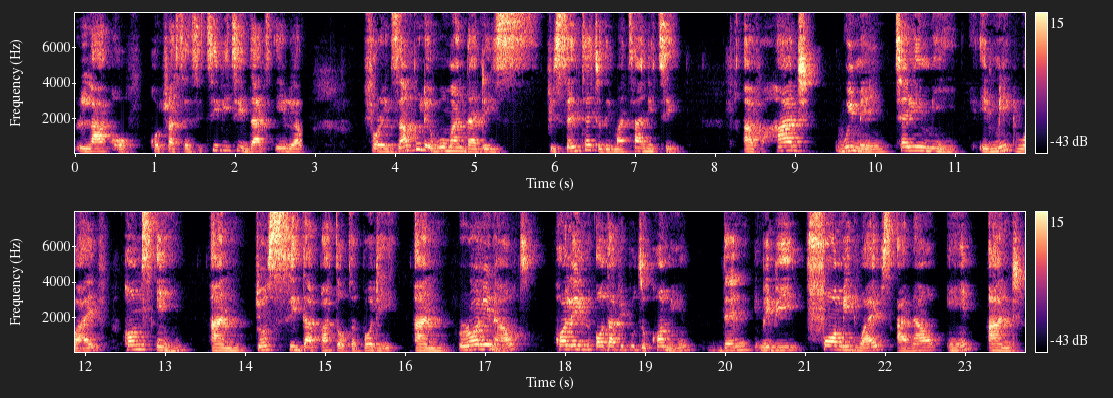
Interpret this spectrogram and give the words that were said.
lack of cultural sensitivity in that area. For example, a woman that is presented to the maternity, I've had women telling me a midwife comes in and just see that part of the body and running out, calling other people to come in. Then maybe four midwives are now in and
